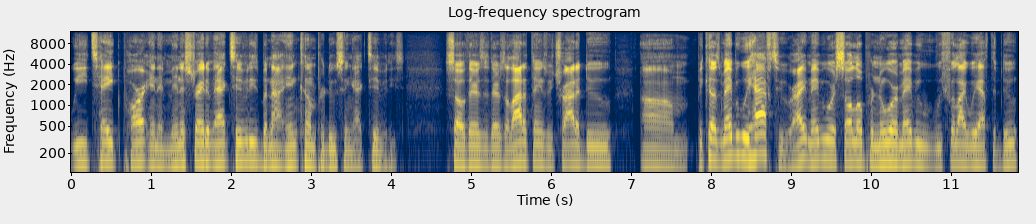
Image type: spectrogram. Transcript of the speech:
we take part in administrative activities, but not income producing activities. So there's there's a lot of things we try to do um, because maybe we have to, right? Maybe we're solopreneur, maybe we feel like we have to do.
